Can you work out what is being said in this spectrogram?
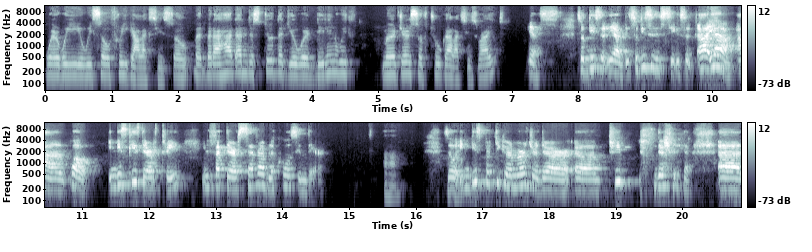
where we, we saw three galaxies. So, but, but I had understood that you were dealing with mergers of two galaxies, right? Yes. So this, yeah. So this is a so, ah, yeah. Uh, well, in this case, there are three. In fact, there are several black holes in there. Uh -huh. So in this particular merger, there are uh, three. There, uh,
